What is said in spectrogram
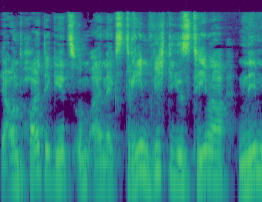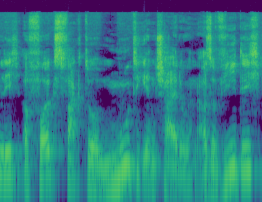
Ja, und heute geht's um ein extrem wichtiges Thema, nämlich Erfolgsfaktor mutige Entscheidungen. Also wie dich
